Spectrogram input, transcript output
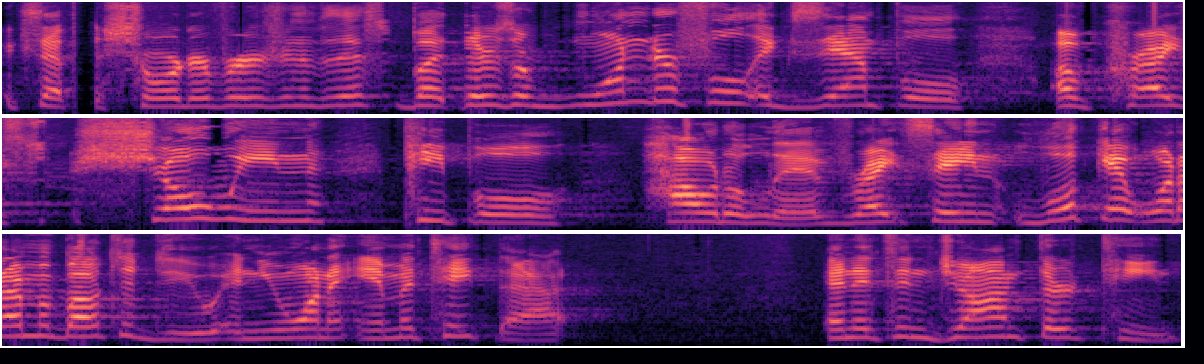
except the shorter version of this. But there's a wonderful example of Christ showing people how to live, right? Saying, look at what I'm about to do, and you want to imitate that. And it's in John 13.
